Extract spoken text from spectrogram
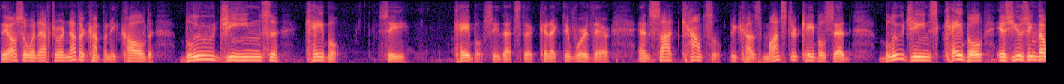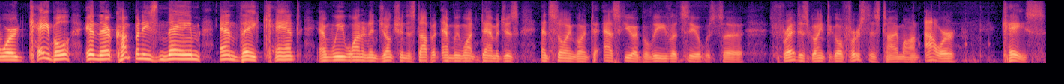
They also went after another company called Blue Jeans Cable. See, cable. See, that's the connective word there. And sought counsel because Monster Cable said Blue Jeans Cable is using the word cable in their company's name and they can't. And we want an injunction to stop it and we want damages. And so I'm going to ask you, I believe, let's see, it was uh, Fred is going to go first this time on our case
